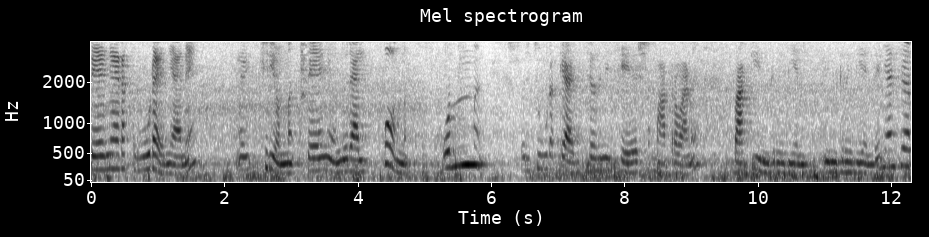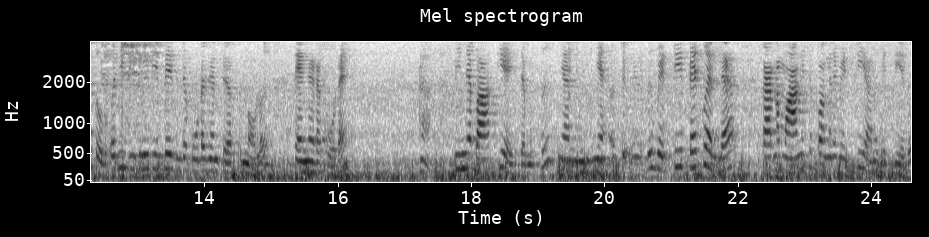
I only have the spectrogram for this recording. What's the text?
തേങ്ങയുടെ കൂടെ ഞാൻ ഇച്ചിരി ഒന്ന് തേങ്ങ ഒന്ന് ഒരല്പം ഒന്ന് ഒന്ന് ഒരു ചൂടൊക്കെ അടിച്ചതിന് ശേഷം മാത്രമാണ് ബാക്കി ഇൻഗ്രീഡിയൻസ് ഇൻഗ്രീഡിയന്റ് ഞാൻ ചേർത്തോളൂ. ഒരു ഇൻഗ്രീഡിയന്റ് ഇതിന്റെ കൂടെ ഞാൻ ചേർക്കുന്നുള്ളൂ തേങ്ങയുടെ കൂടെ. പിന്നെ ബാക്കി ഐറ്റംസ് ഞാൻ മുരിങ്ങ ഇത് വെട്ടിയിട്ടേക്കുമല്ല കാരണം വാങ്ങിച്ചപ്പോൾ അങ്ങനെ വെട്ടിയാണ് കിട്ടിയത്.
